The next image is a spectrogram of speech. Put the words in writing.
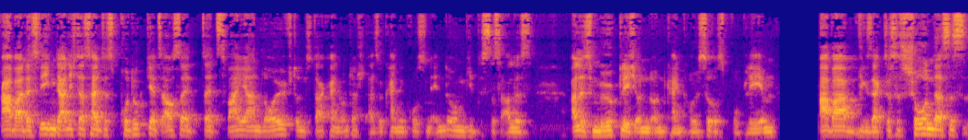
Aber deswegen, dadurch, dass halt das Produkt jetzt auch seit, seit zwei Jahren läuft und es da kein Unterschied, also keine großen Änderungen gibt, ist das alles, alles möglich und, und kein größeres Problem. Aber wie gesagt, das ist schon, dass es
